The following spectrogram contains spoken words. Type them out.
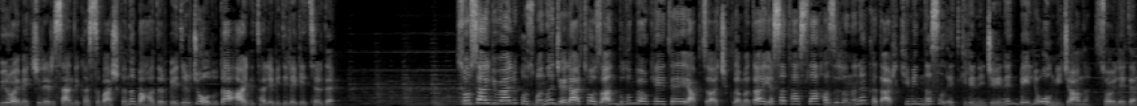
Büro Emekçileri Sendikası Başkanı Bahadır Bedircioğlu da aynı talebi dile getirdi. Sosyal güvenlik uzmanı Celal Tozan, Bloomberg HT'ye yaptığı açıklamada yasa taslağı hazırlanana kadar kimin nasıl etkileneceğinin belli olmayacağını söyledi.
